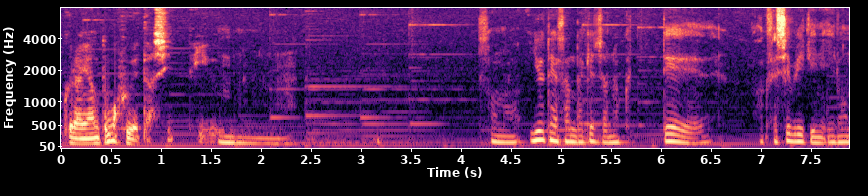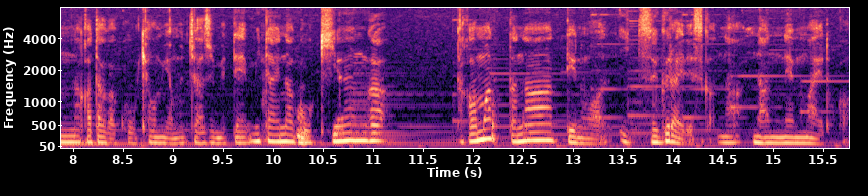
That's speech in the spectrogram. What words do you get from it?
クライアントも増えたしっていうう。んそのゆうてんさんだけじゃなくてアクセシビリティにいろんな方がこう興味を持ち始めてみたいなこうう機運が高まったなっていうのはいつぐらいですか？な何年前とか。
